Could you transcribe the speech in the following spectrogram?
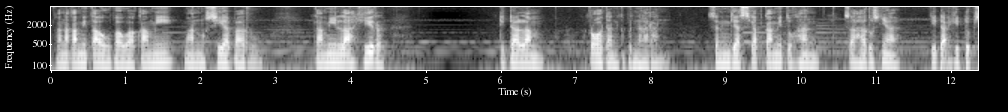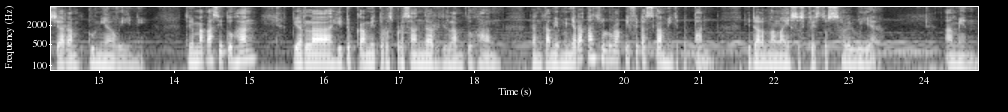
karena kami tahu bahwa kami manusia baru. Kami lahir di dalam roh dan kebenaran. sehingga setiap kami Tuhan seharusnya tidak hidup secara duniawi ini. Terima kasih Tuhan, biarlah hidup kami terus bersandar di dalam Tuhan dan kami menyerahkan seluruh aktivitas kami ke depan di dalam nama Yesus Kristus. Haleluya. Amin.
